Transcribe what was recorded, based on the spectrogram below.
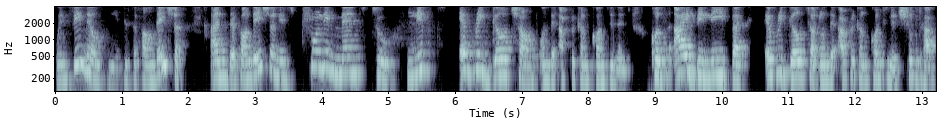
When Females Lead is a foundation. And the foundation is truly meant to lift every girl child on the African continent because I believe that every girl child on the African continent should have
